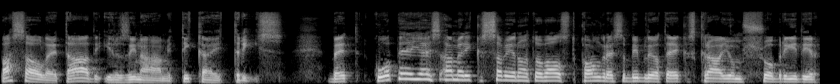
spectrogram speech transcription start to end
Pasaulē tādi ir zināmi tikai trīs bet kopējais Amerikas Savienoto Valstu kongresa bibliotēkas krājums šobrīd ir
